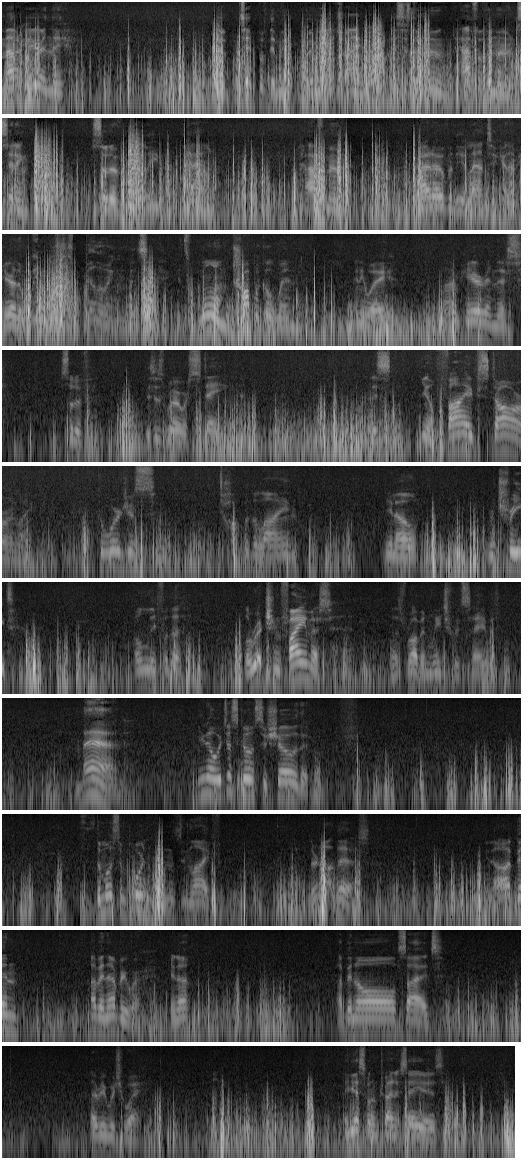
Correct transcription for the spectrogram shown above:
I'm out here in the the tip of the Bermuda Triangle. This is the moon, half of the moon sitting sort of belly down, half moon, right over the Atlantic, and I'm here. The wind is just billowing. It's it's warm, tropical wind. Anyway, I'm here in this sort of. This is where we're staying. This you know, five star and like gorgeous, top of the line, you know, retreat only for the, the rich and famous, as Robin Leach would say. But man, you know, it just goes to show that the most important things in life they're not this. You know, I've been I've been everywhere, you know? I've been all sides. Every which way. I guess what I'm trying to say is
